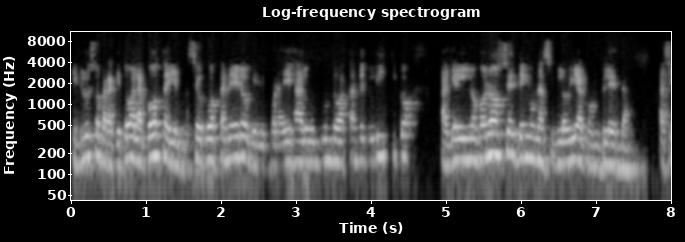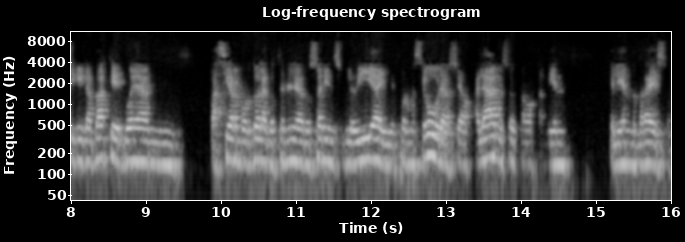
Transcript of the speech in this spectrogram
incluso para que toda la costa y el paseo costanero, que por ahí es algún punto bastante turístico, aquel no conoce, tenga una ciclovía completa. Así que capaz que puedan pasear por toda la costanera de Rosario en ciclovía y de forma segura. O sea, ojalá nosotros estamos también peleando para eso.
